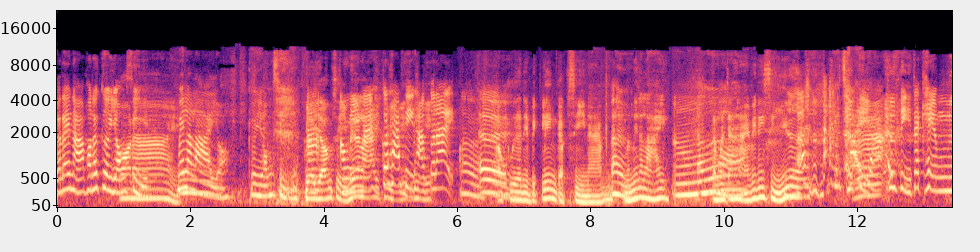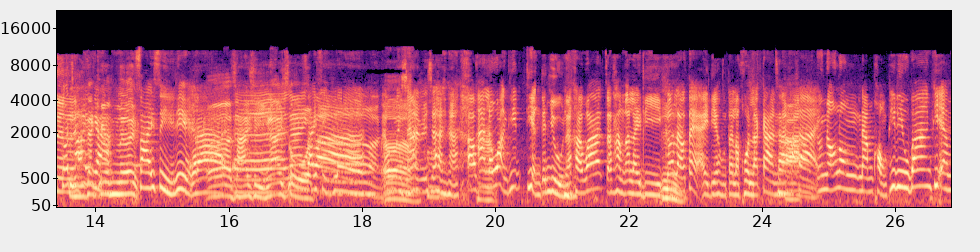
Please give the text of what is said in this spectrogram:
ก็ได้นะ เพราะถ้าเกลือย้อมสีก็ได้ ไม่ละลายเหรอ เกลือย้อมสี เกลือย้อมสีเอาไม่งี้ละไหมลายก็ทาสีทับก็ได้เออ เออ เอาเกลือเนี่ยไปกลิ้งกับสีน้เออำมันไม่ละลาย แต่มันจะหายไปในสีเลยใช่นะฮะคือสีจะเค็มเลยก็ใช่ จะไงเค็มเลยทรายสีนี่ก็ได้ เออทรายสีง่ายสุด ทรายสีเพลินเออไม่ใช่ไม่ใช่นะเอาอะระหว่างที่เถียงกันอยู่นะคะ ว่าจะทำอะไรดีก็แล้วแต่ไอเดียของแต่ละคนละกันนะคะใช่น้องๆลองนำของพี่ดิวบ้างพี่แอม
